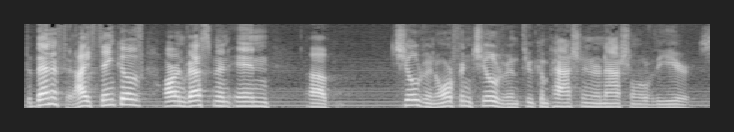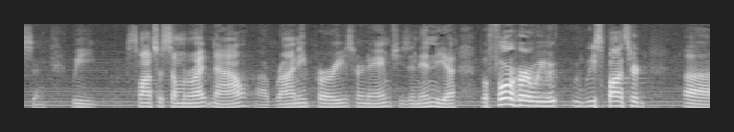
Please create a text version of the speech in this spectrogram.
the benefit. I think of our investment in uh, children, orphan children, through Compassion International over the years. And we sponsor someone right now. Uh, Rani Puri is her name. She's in India. Before her, we, we sponsored, uh,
